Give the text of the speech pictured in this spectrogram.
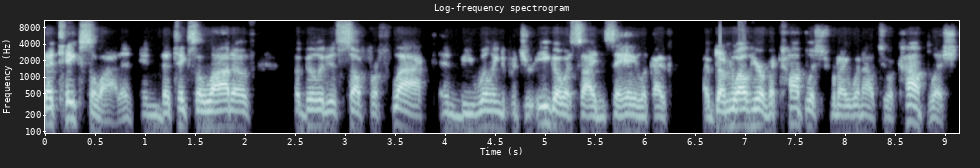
that takes a lot, and, and that takes a lot of ability to self reflect and be willing to put your ego aside and say, "Hey, look, I've I've done well here. I've accomplished what I went out to accomplish."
